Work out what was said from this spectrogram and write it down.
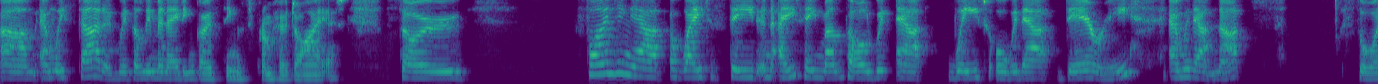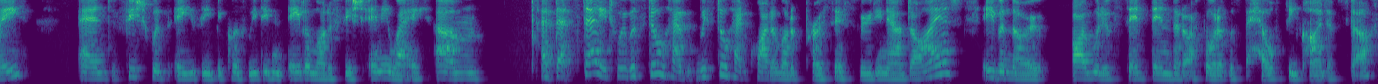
Um, and we started with eliminating those things from her diet. So finding out a way to feed an 18 month old without wheat or without dairy and without nuts, soy, and fish was easy because we didn't eat a lot of fish anyway. Um, at that stage, we were still have we still had quite a lot of processed food in our diet, even though I would have said then that I thought it was the healthy kind of stuff.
